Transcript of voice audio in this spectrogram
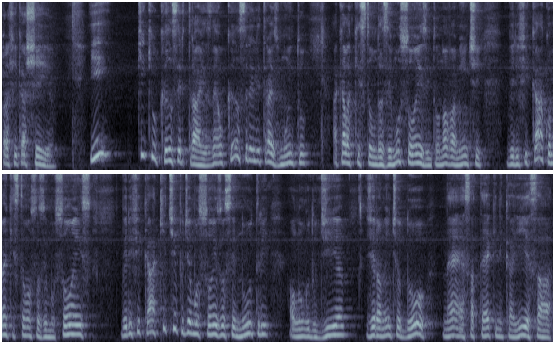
para ficar cheia. E que, que o câncer traz? Né? O câncer ele traz muito aquela questão das emoções, então novamente verificar como é que estão as suas emoções, verificar que tipo de emoções você nutre ao longo do dia. Geralmente eu dou né, essa técnica aí, essa,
